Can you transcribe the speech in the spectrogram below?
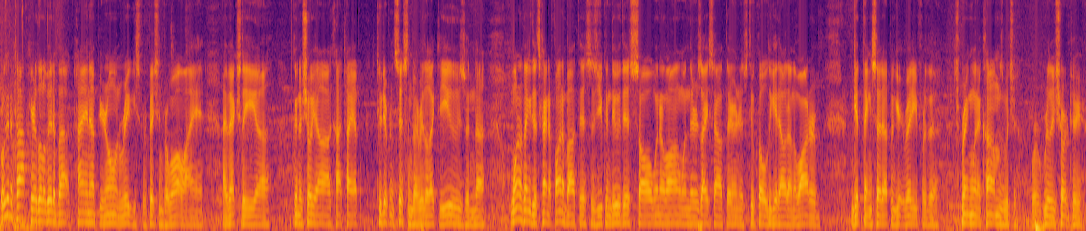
we're going to talk here a little bit about tying up your own rigs for fishing for walleye. I've actually uh, going to show you how I tie up two different systems I really like to use and uh, one of the things that's kind of fun about this is you can do this all winter long when there's ice out there and it's too cold to get out on the water, get things set up and get ready for the spring when it comes, which we're really short to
